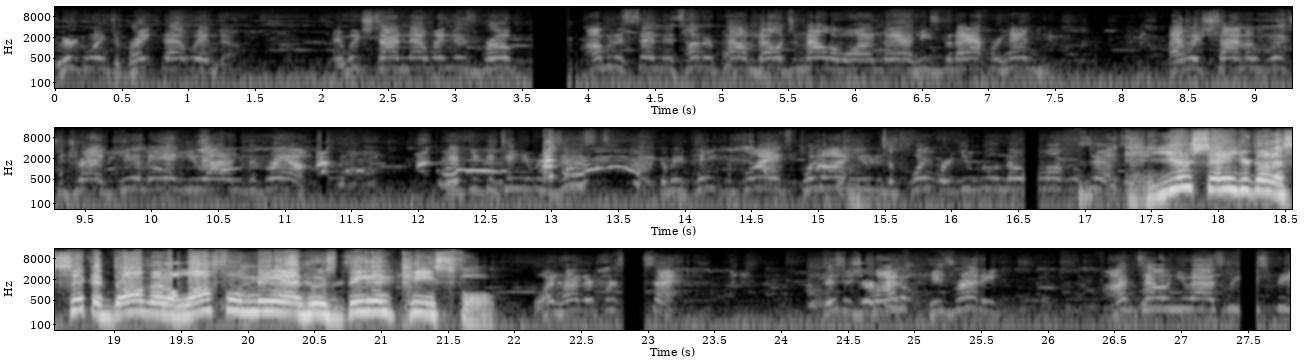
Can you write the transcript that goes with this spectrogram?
We're going to break that window. And which time that window's broke, I'm going to send this 100 pound Belgian Malinois in there. He's going to apprehend you. At which time I'm going to drag him and you out of the ground. If you continue to resist, there'll be pain compliance put on you to the point where you will no longer resist. You're saying you're going to sic a dog on a lawful man who's being peaceful. 100%. This is your final. He's ready. I'm telling you as we speak.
